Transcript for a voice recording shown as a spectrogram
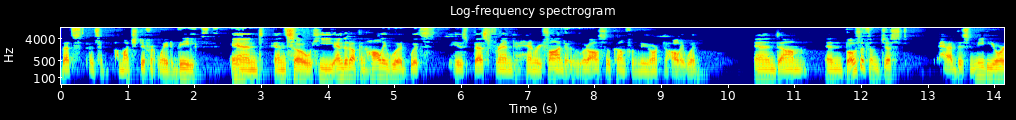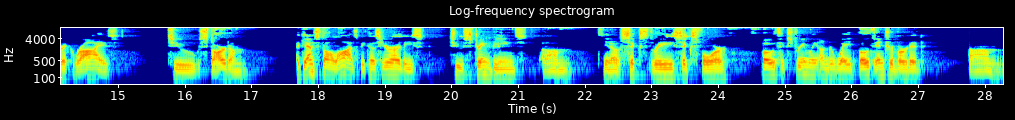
that's, that's a, much different way to be. And, and so he ended up in Hollywood with his best friend, Henry Fonda, who had also come from New York to Hollywood. And, um, and both of them just had this meteoric rise to stardom against all odds because here are these two string beans, um, you know, six three, six four, both extremely underweight, both introverted, um,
